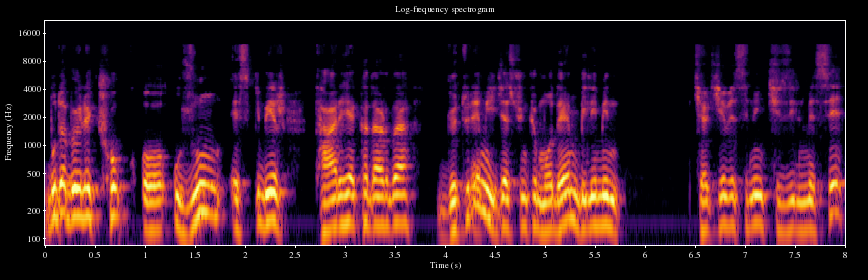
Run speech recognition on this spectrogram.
bu da böyle çok o, uzun eski bir tarihe kadar da götüremeyeceğiz. Çünkü modern bilimin çerçevesinin çizilmesi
